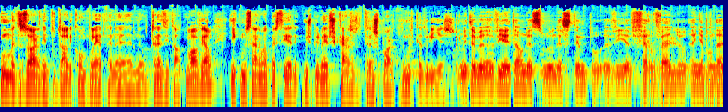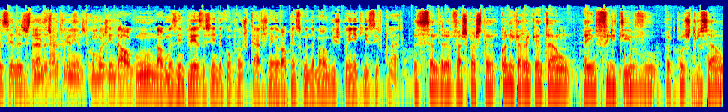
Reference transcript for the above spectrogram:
uma desordem total e completa na, no trânsito automóvel e começaram a aparecer os primeiros carros de transporte de mercadorias. Permita-me, havia então, nesse, nesse tempo, havia ferro velho em abundância nas estradas Exatamente, portuguesas. como hoje ainda algum, algumas empresas ainda compram os carros na Europa em segunda mão e os põem aqui a circular. Sandra Vaz Costa, quando é que arranca então, em definitivo, a construção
